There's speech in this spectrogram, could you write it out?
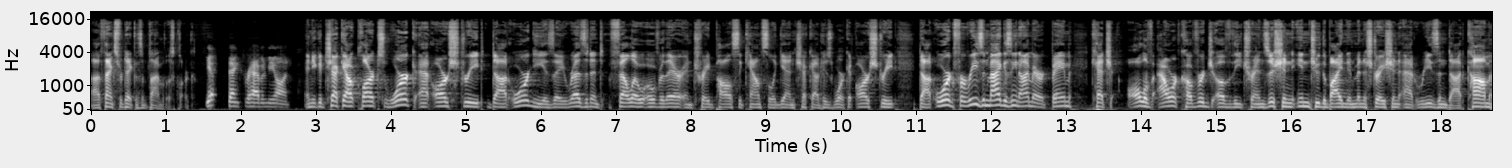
Uh, thanks for taking some time with us, Clark. Yep, thanks for having me on. And you can check out Clark's work at rstreet.org. He is a resident fellow over there and trade policy counsel. Again, check out his work at rstreet.org. For Reason Magazine, I'm Eric Boehm. Catch all of our coverage of the transition into the Biden administration at Reason.com.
